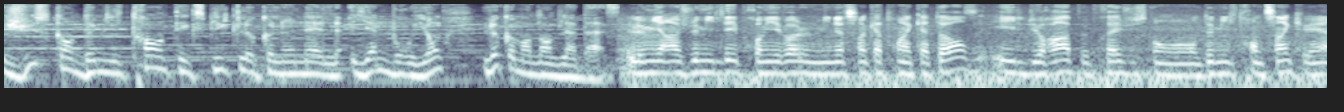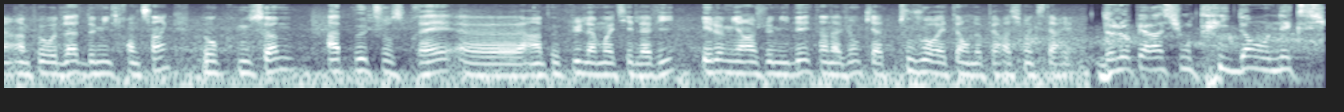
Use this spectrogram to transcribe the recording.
jusqu'en 2030, explique le colonel Yann Bourillon, le commandant de la base. Le Mirage 2000D, premier vol 1994 et il durera à peu près jusqu'en 2035, un peu au-delà de 2035. Donc nous sommes à peu de choses près, euh, un peu plus de la moitié de la vie. Et le Mirage 2000D est un avion qui a toujours été en opération extérieure. De l'opération Trident en ex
